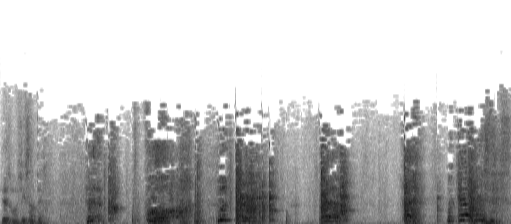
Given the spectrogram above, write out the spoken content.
You guys want to see something? What the hell is this?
